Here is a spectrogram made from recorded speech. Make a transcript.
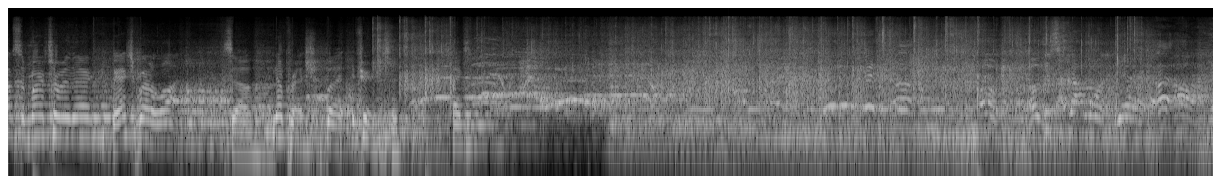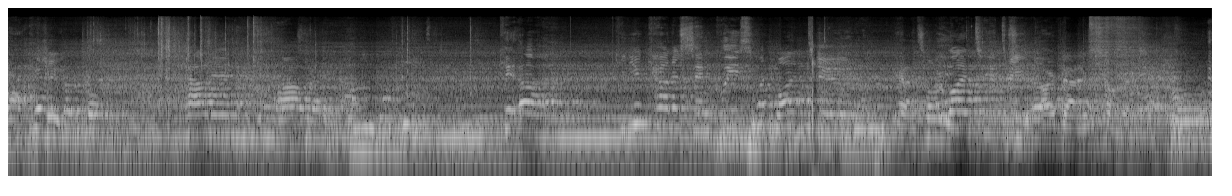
Have some merch over there. We actually brought a lot, so no pressure. But if you're interested, thanks. Oh, oh, this is that one. Yeah. Shoot. Count in. Um, can, uh, can you count us in, please? One, two. Yeah, totally. One, two, three. uh, Our bad. It's so embarrassing.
